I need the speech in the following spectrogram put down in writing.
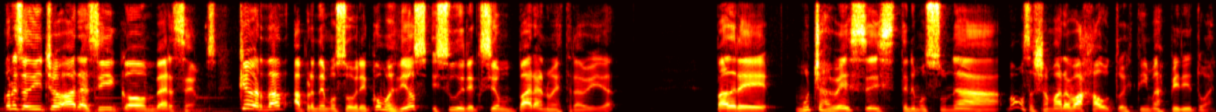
Con eso dicho, ahora sí, conversemos. ¿Qué verdad aprendemos sobre cómo es Dios y su dirección para nuestra vida? Padre, muchas veces tenemos una, vamos a llamar baja autoestima espiritual,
